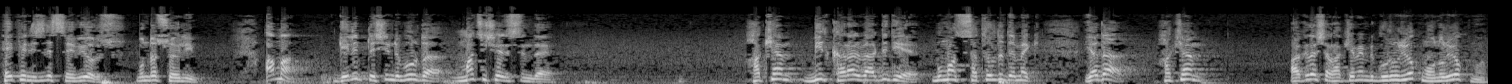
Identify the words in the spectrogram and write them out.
Hepinizi de seviyoruz. Bunu da söyleyeyim. Ama gelip de şimdi burada maç içerisinde hakem bir karar verdi diye bu maç satıldı demek ya da hakem arkadaşlar hakemin bir gururu yok mu onuru yok mu?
